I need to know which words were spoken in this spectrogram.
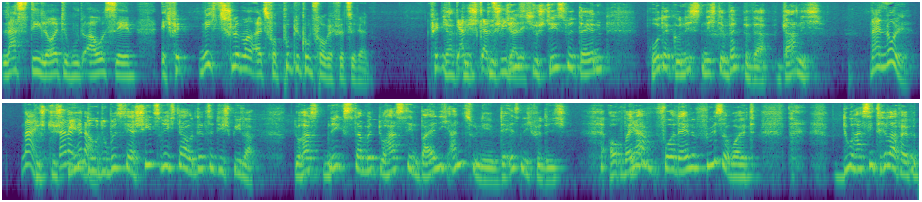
lass die Leute gut aussehen. Ich finde nichts schlimmer, als vor Publikum vorgeführt zu werden. Finde ich ja ganz, du, ganz du widerlich. Stehst, du stehst mit deinen Protagonisten nicht im Wettbewerb. Gar nicht. Nein, null. Nein, Du, du, nein, nein, genau. du, du bist der Schiedsrichter und das sind die Spieler. Du hast nichts damit, du hast den Ball nicht anzunehmen. Der ist nicht für dich. Auch wenn Ja. er vor deine Füße rollt. Du hast die Trillerpfeife.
